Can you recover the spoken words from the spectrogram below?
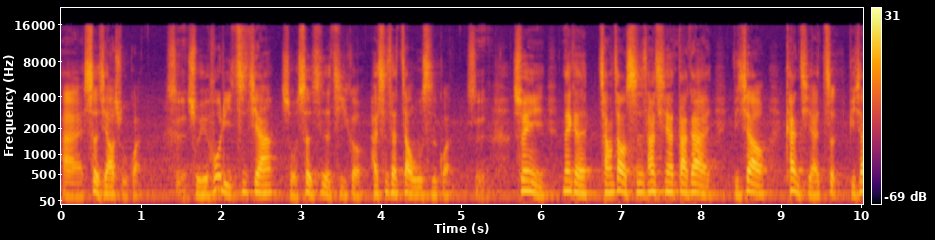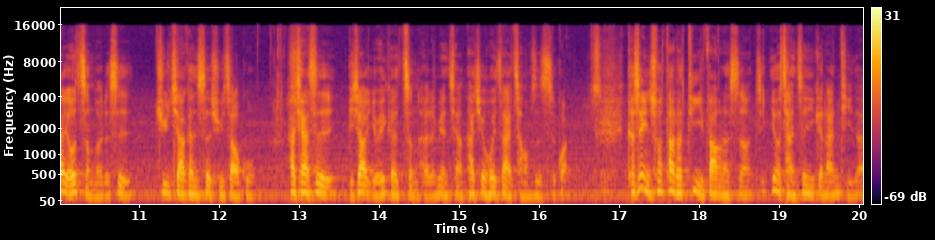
哎社家属管，是属于护理之家所设置的机构，还是在造物师管，是。所以那个长照师，他现在大概比较看起来整比较有整合的是居家跟社区照顾，他现在是比较有一个整合的面向，他就会在长治司管。可是你说到了地方的时候，又产生一个难题的。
